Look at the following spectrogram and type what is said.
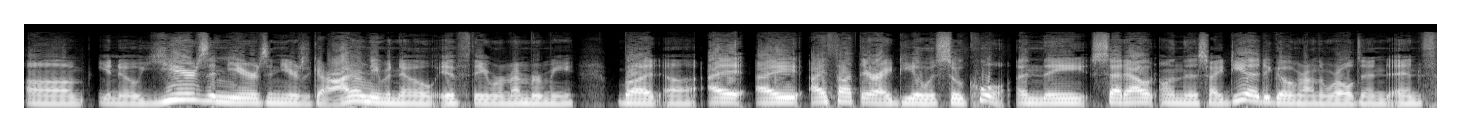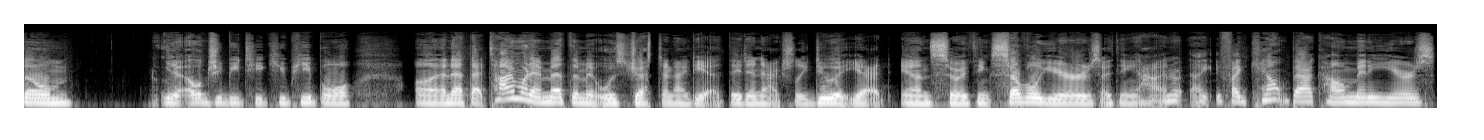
um, you know, years and years and years ago. I don't even know if they remember me, but uh, I, I, I thought their idea was so cool. And they set out on this idea to go around the world and, and film you know LGBTQ people. Uh, and at that time when I met them, it was just an idea. They didn't actually do it yet. And so I think several years. I think I I, if I count back how many years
